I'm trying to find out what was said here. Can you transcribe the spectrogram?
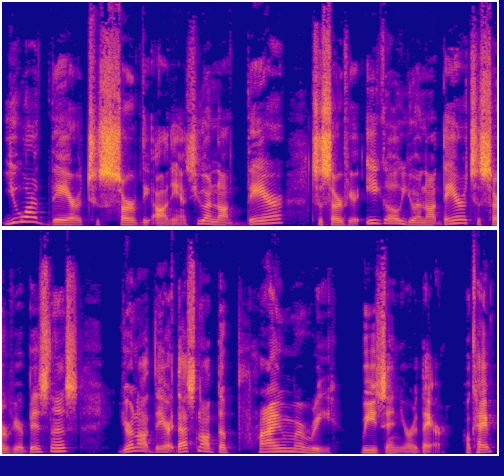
You are there to serve the audience. You are not there to serve your ego. You are not there to serve your business. You're not there. That's not the primary reason you're there. Okay.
